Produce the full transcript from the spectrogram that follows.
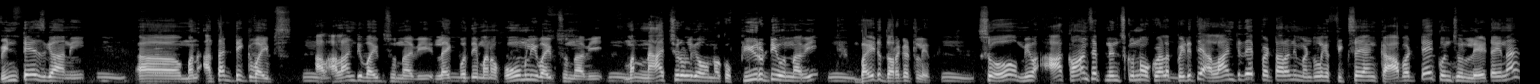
వింటేజ్ కానీ ఆ, మన అథెంటిక్ వైబ్స్. అలాంటి వైబ్స్ ఉన్నవి లేకపోతే మన హోమ్లీ వైబ్స్ ఉన్నవి. మన న్యాచురల్గా ఉన్న ఒక ప్యూరిటీ ఉన్నవి బయట దొరకట్లేదు. సో మేము ఆ కాన్సెప్ట్ ఎంచుకున్న ఒకవేళ పెడితే అలాంటిదే పెట్టాలని మెంటల్గా ఫిక్స్ అయ్యాం కాబట్టే కొంచెం లేట్ అయినా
